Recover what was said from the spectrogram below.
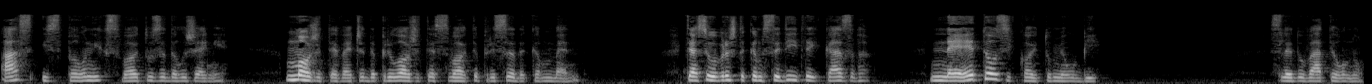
аз изпълних своето задължение. Можете вече да приложите своята присъда към мен. Тя се обръща към съдиите и казва, не е този, който ме уби. Следователно,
